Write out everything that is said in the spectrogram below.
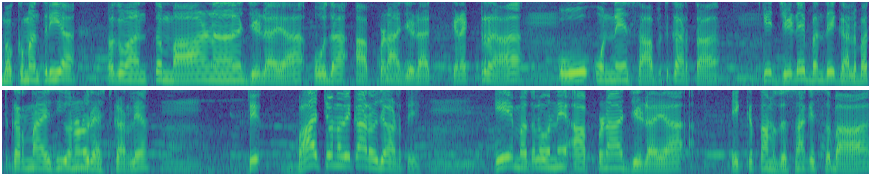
ਮੁੱਖ ਮੰਤਰੀ ਆ। ਭਗਵੰਤ ਮਾਨ ਜਿਹੜਾ ਆ, ਉਹਦਾ ਆਪਣਾ ਜਿਹੜਾ ਕਰੈਕਟਰ ਆ, ਉਹ ਉਹਨੇ ਸਾਬਤ ਕਰਤਾ ਕਿ ਜਿਹੜੇ ਬੰਦੇ ਗੱਲਬਾਤ ਕਰਨ ਆਏ ਸੀ, ਉਹਨਾਂ ਨੂੰ ਅਰੈਸਟ ਕਰ ਲਿਆ। ਤੇ ਬਾਅਦ ਚ ਉਹਨਾਂ ਦੇ ਘਰ ਉਜਾੜਤੇ ਇਹ ਮਤਲਬ ਉਹਨੇ ਆਪਣਾ ਜਿਹੜਾ ਆ ਇੱਕ ਤੁਹਾਨੂੰ ਦੱਸਾਂ ਕਿ ਸੁਭਾਅ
